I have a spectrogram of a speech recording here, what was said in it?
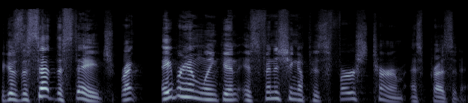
Because to set the stage, right, Abraham Lincoln is finishing up his first term as president.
